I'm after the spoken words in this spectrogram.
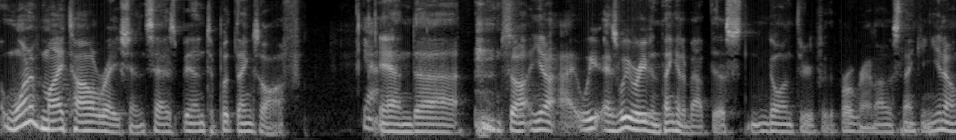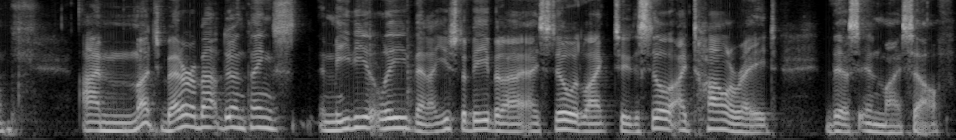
one of my tolerations has been to put things off. Yeah. And uh, so, you know, I, we as we were even thinking about this going through for the program, I was thinking, you know, I'm much better about doing things immediately than I used to be, but I, I still would like to. Still, I tolerate this in myself.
